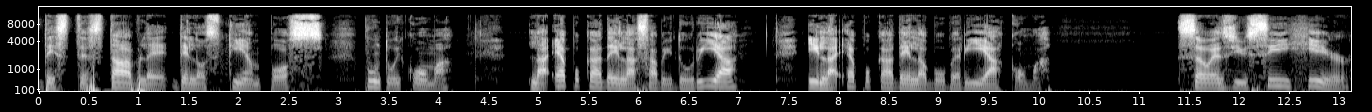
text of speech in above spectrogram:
detestable de los tiempos, punto y coma, la época de la sabiduría y la época de la bobería, coma. So as you see here,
